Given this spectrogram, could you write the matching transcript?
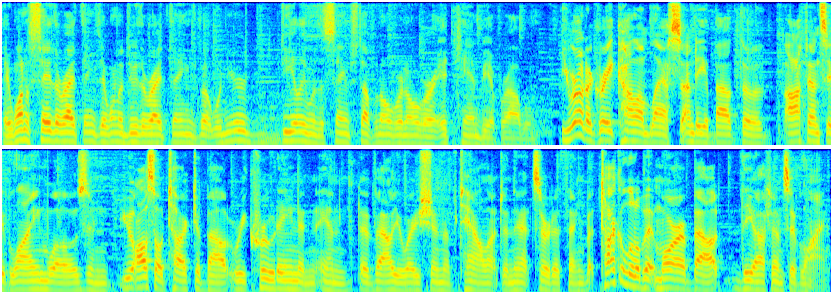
they want to say the right things, they want to do the right things, but when you're dealing with the same stuff and over and over, it can be a problem. You wrote a great column last Sunday about the offensive line woes, and you also talked about recruiting and, and, evaluation of talent and that sort of thing. But talk a little bit more about the offensive line.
